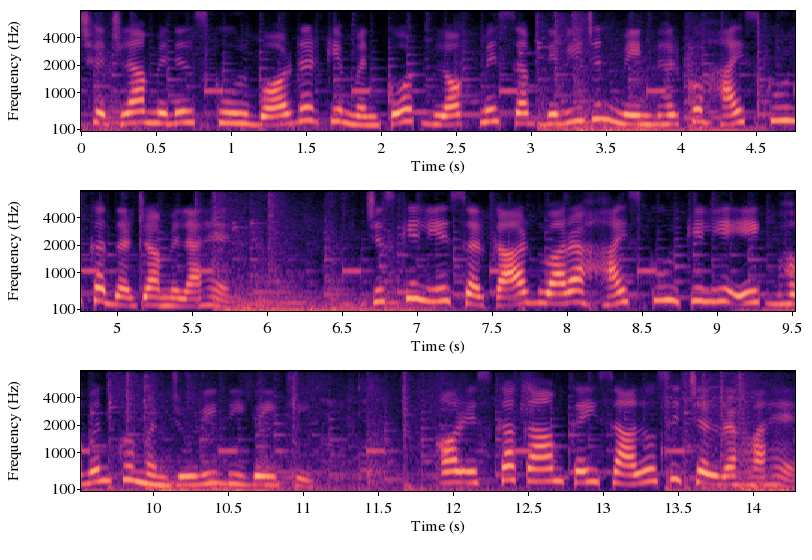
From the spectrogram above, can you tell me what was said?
Chhijla middle school border के मनकोट ब्लॉक में सब डिवीज़न मेंढर को हाई स्कूल का दर्जा मिला है, जिसके लिए सरकार द्वारा हाई स्कूल के लिए एक भवन को मंजूरी दी गई थी। और इसका काम कई सालों से चल रहा है।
